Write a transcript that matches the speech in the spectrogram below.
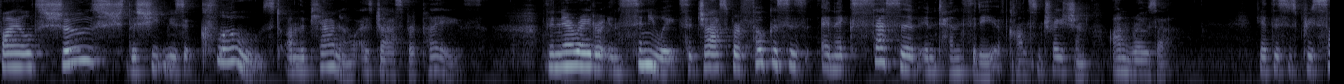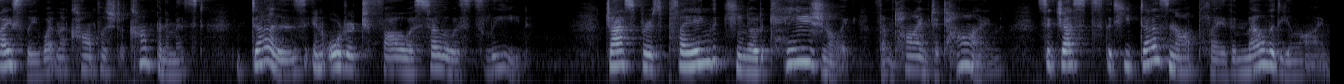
Fildes shows the sheet music closed on the piano as Jasper plays. The narrator insinuates that Jasper focuses an excessive intensity of concentration on Rosa. Yet this is precisely what an accomplished accompanist does in order to follow a soloist's lead. Jasper's playing the keynote occasionally, from time to time, suggests that he does not play the melody line,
